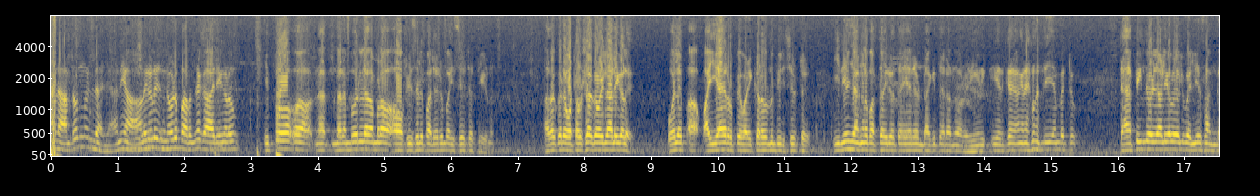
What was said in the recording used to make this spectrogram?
അല്ല അതൊന്നുമില്ല. ഞാൻ ഈ ആളുകൾ എന്നോട് പറഞ്ഞ കാര്യങ്ങളും ഇപ്പോ ആ, നിലമ്പൂരിലെ നമ്മുടെ ഓഫീസിൽ പലരും പൈസ ഇട്ട് എത്തിയാണ് അതൊക്കെ ഒരു ഓട്ടോറിക്ഷ തൊഴിലാളികൾ പോലെ അയ്യായിരം റുപ്യ വഴിക്കടന്ന് പിരിച്ചിട്ട് ഇനിയും ഞങ്ങൾ പത്തോ ഇരുപത്തയ്യായിരം ഉണ്ടാക്കി തരാമെന്ന് പറയും. എനിക്ക് അങ്ങനെ ചെയ്യാൻ പറ്റും? ടാപ്പിംഗ് തൊഴിലാളികൾ ഒരു വലിയ സംഘ.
